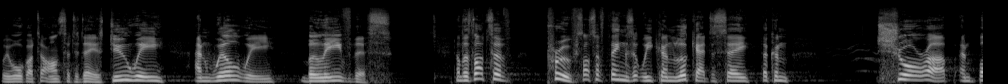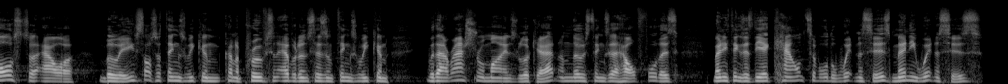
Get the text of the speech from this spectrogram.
we've all got to answer today is do we and will we believe this? Now there's lots of proofs, lots of things that we can look at to say that can shore up and bolster our beliefs, lots of things we can kind of proofs and evidences and things we can with our rational minds look at, and those things are helpful. There's many things, there's the accounts of all the witnesses, many witnesses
